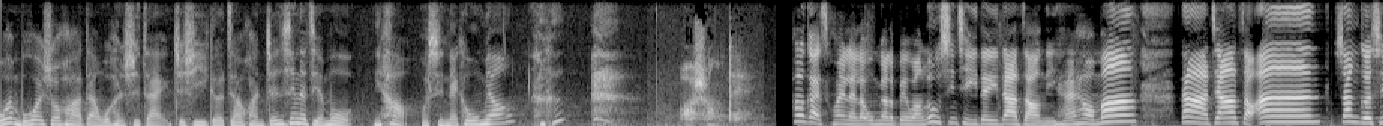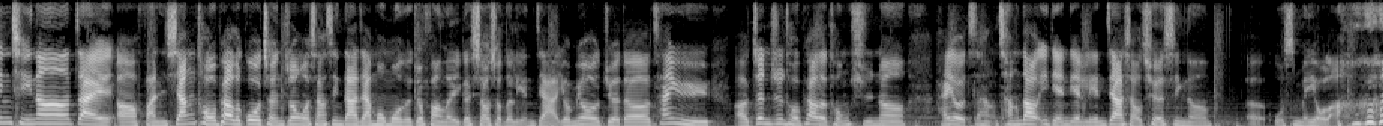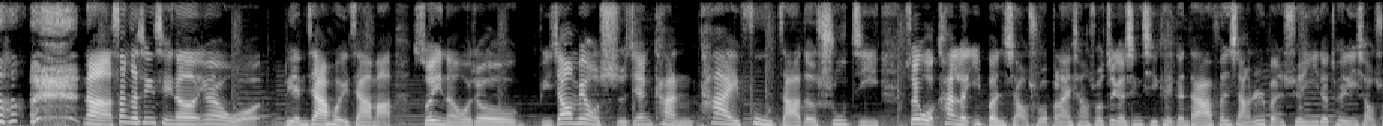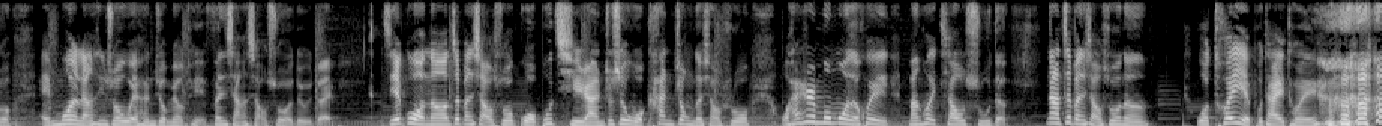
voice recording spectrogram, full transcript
我很不会说话，但我很实在。这是一个交换真心的节目。你好，我是 Nick 乌喵。我兄弟，Hello guys，欢迎来到乌喵的备忘录。星期一的一大早，你还好吗？大家早安。上个星期呢，在呃返乡投票的过程中，我相信大家默默的就放了一个小小的廉假。有没有觉得参与呃政治投票的同时呢，还有尝尝到一点点廉价小确幸呢？呃，我是没有啦。那上个星期呢，因为我廉假回家嘛，所以呢，我就比较没有时间看太复杂的书籍，所以我看了一本小说。本来想说这个星期可以跟大家分享日本悬疑的推理小说，哎，摸着良心说，我也很久没有推分享小说了，对不对？结果呢，这本小说果不其然，就是我看中的小说。我还是默默的会蛮会挑书的。那这本小说呢？我推也不太推，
